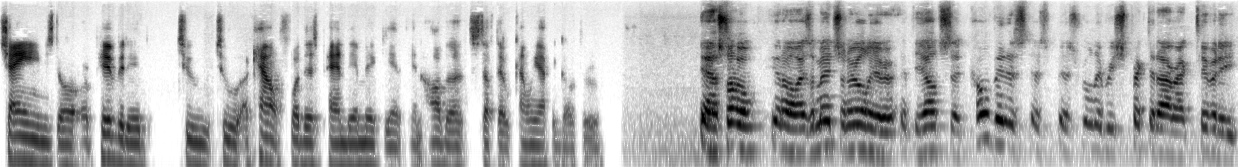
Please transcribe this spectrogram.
changed or, or pivoted to to account for this pandemic and, and all the stuff that kind of we have to go through? Yeah, so, you know, as I mentioned earlier at the outset, COVID has, has, has really restricted our activity.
